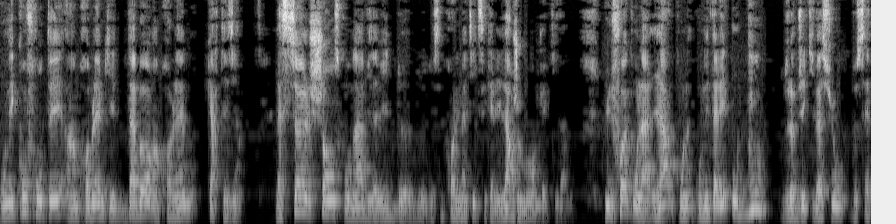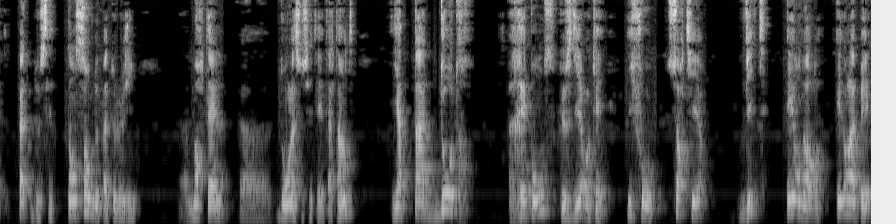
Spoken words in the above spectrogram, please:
On est confronté à un problème qui est d'abord un problème cartésien. La seule chance qu'on a vis-à-vis de, cette problématique, c'est qu'elle est largement objectivable. Une fois qu'on est allé au bout de l'objectivation de cette cet ensemble de pathologies euh, mortelles euh, dont la société est atteinte, il n'y a pas d'autre réponse que se dire, OK, il faut sortir vite et en ordre et dans la paix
